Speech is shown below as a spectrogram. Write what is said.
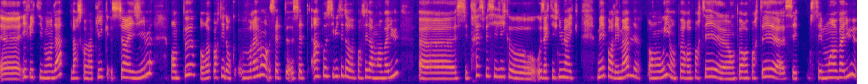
effectivement là, lorsqu'on applique ce régime, on peut reporter donc vraiment cette, cette impossibilité de reporter la moins-value euh, c'est très spécifique aux, actifs numériques. Mais pour les meubles, oui, on peut reporter, euh, on peut reporter euh, ces, moins-values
